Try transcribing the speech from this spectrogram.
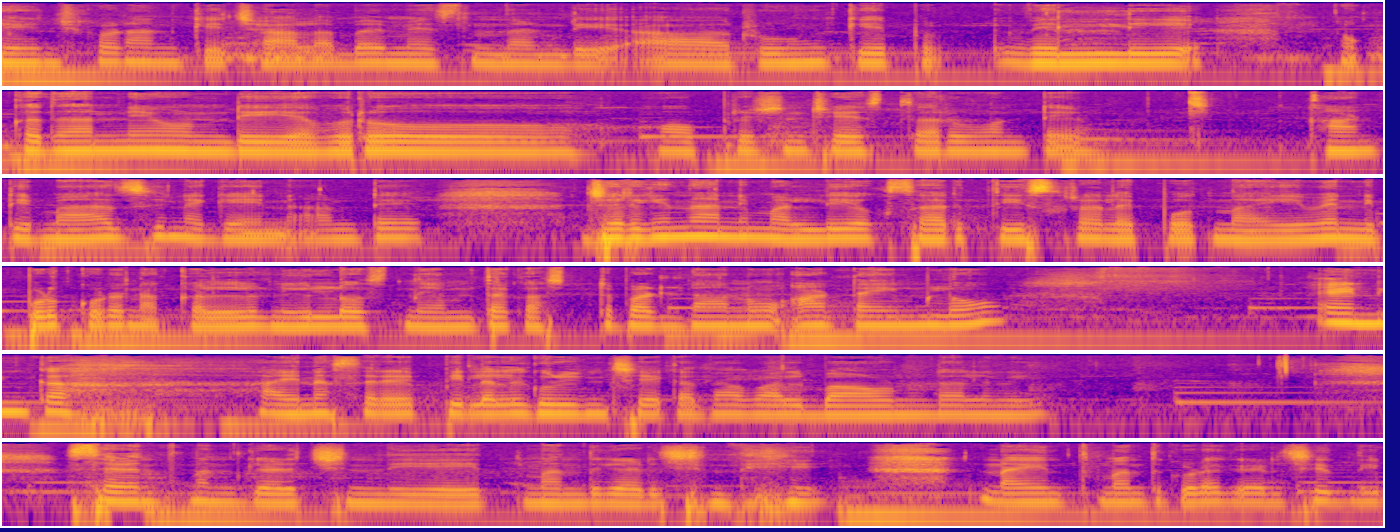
చేయించుకోవడానికి చాలా భయం వేసిందండి ఆ రూమ్కి వెళ్ళి ఒక్కదాన్నే ఉండి ఎవరో ఆపరేషన్ చేస్తారు అంటే కాంట్ ఇమాజిన్ అగైన్ అంటే జరిగిన దాన్ని మళ్ళీ ఒకసారి తీసుకురాలేకపోతున్నా. ఈవెన్ ఇప్పుడు కూడా నా కళ్ళు నీళ్ళు వస్తున్నాయి. ఎంత కష్టపడ్డాను ఆ టైంలో. అండ్ ఇంకా అయినా సరే పిల్లల గురించే కదా వాళ్ళు బాగుండాలని. సెవెంత్ మంత్ గడిచింది ఎయిత్ మంత్ గడిచింది నైన్త్ మంత్ కూడా గడిచింది.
